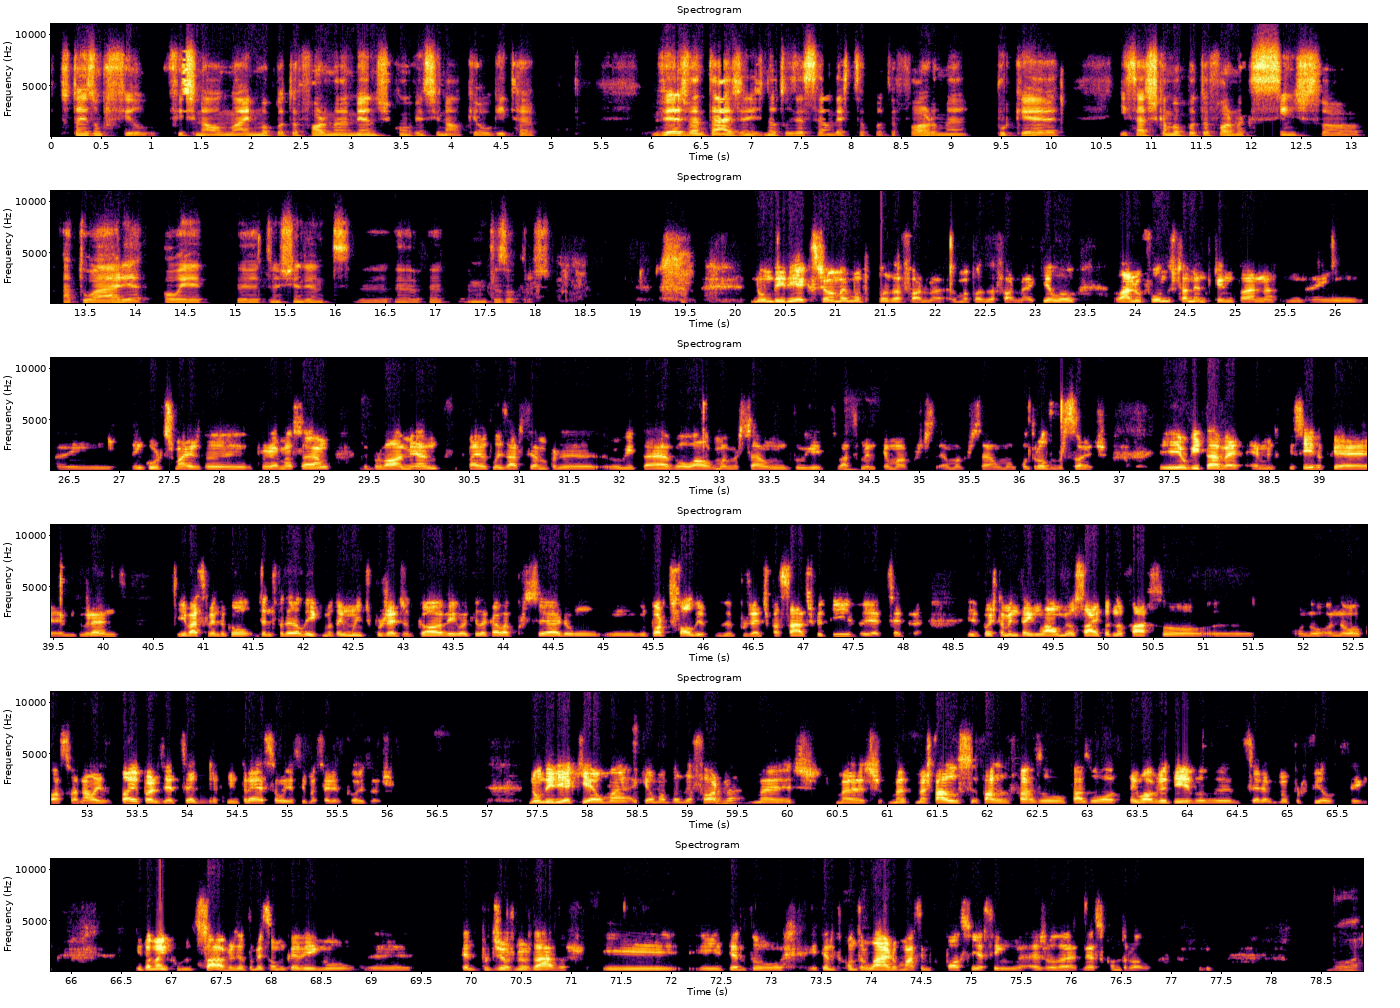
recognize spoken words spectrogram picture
Tu tens um perfil profissional online numa plataforma menos convencional, que é o GitHub. Vês vantagens na utilização desta plataforma? Porquê? E se achas que é uma plataforma que se cinge só à tua área ou é uh, transcendente uh, a, a, muitas outras? Não diria que se chama uma plataforma, uma plataforma. Aquilo lá no fundo, justamente quem está na, em, em, em, cursos mais de programação, provavelmente vai utilizar sempre o GitHub ou alguma versão do Git, basicamente é uma, é uma versão, um controle de versões. E o GitHub é, é muito conhecido porque é, é, muito grande. E basicamente o que eu tento fazer ali, como eu tenho muitos projetos de código, aquilo acaba por ser um, um, um portfólio de projetos passados que eu tive, etc. E depois também tenho lá o meu site onde eu faço, uh, onde, onde eu faço análise de papers etc. que me interessam e assim uma série de coisas. Não diria que é uma, que é uma plataforma, mas, mas, mas, mas faz, faz, faz, o, faz o, tem o objetivo de, de, ser o meu perfil, sim. E também, como tu sabes, eu também sou um bocadinho. Uh, tento proteger os meus dados e, e, tento, e tento controlar o máximo que posso e assim ajuda nesse controle. Boa.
